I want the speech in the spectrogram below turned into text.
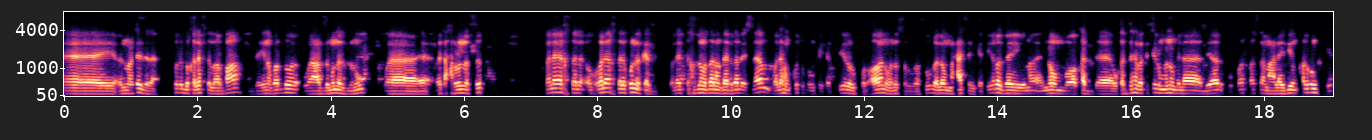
آه، المعتزلة قرب بخلافه الأربعة زينا برضه ويعظمون الذنوب ويتحرون الصدق. فلا يختلف ولا يختلقون الكذب ولا يتخذون دارا غير دار الإسلام ولهم كتب في تفسير القرآن ونصر الرسول ولهم محاسن كثيرة زي إنهم وقد وقد ذهب كثير منهم إلى ديار الكفار فأسلم على أيديهم خلق كثير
